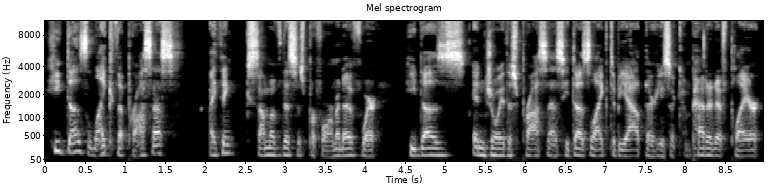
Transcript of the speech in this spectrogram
he does like the process I think some of this is performative, where he does enjoy this process. He does like to be out there. He's a competitive player,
